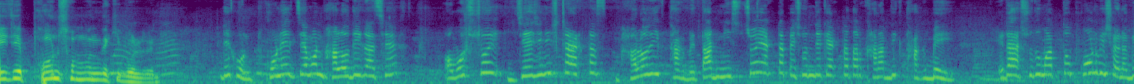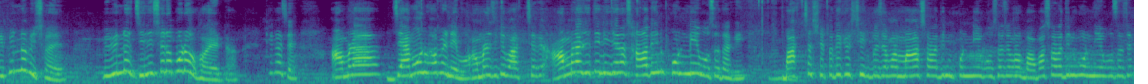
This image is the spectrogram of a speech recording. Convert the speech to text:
এই যে ফোন সম্বন্ধে কি বলবেন? দেখুন ফোনের যেমন ভালো দিক আছে অবশ্যই যে জিনিসটা একটা ভালো দিক থাকবে তার নিশ্চয়ই একটা পেছন দিকে একটা তার খারাপ দিক থাকবেই। এটা শুধুমাত্র ফোন বিষয় না বিভিন্ন বিষয়ে বিভিন্ন জিনিসের ওপরেও হয় এটা। ঠিক আছে? আমরা যেমনভাবে নেব, আমরা যদি বাচ্চাকে, আমরা যদি নিজেরা সারাদিন ফোন নিয়ে বসে থাকি, বাচ্চা সেটা থেকে শিখবে যে আমার মা সারাদিন ফোন নিয়ে বসে আছে, আমার বাবা সারাদিন ফোন নিয়ে বসে আছে।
